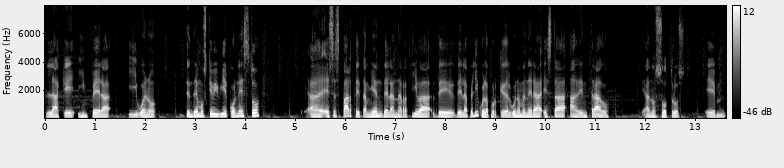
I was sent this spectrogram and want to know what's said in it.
la que impera y bueno, tendremos que vivir con esto. Ah, esa es parte también de la narrativa de, la película porque de alguna manera está adentrado a nosotros. Em,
